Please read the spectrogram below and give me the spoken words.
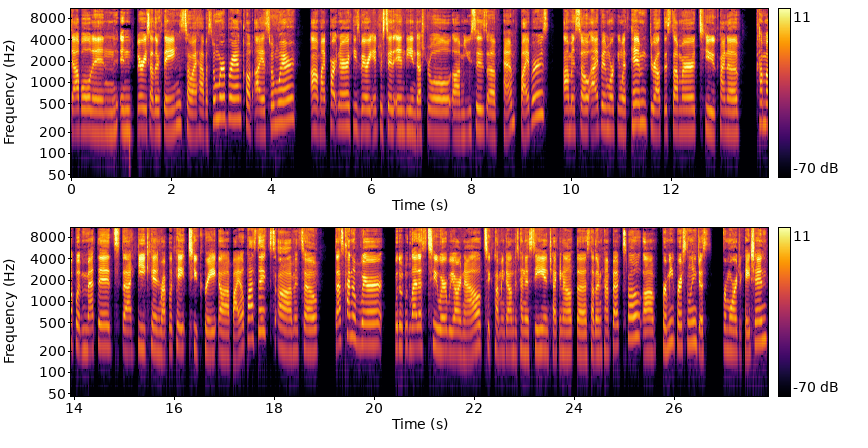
dabbled in in various other things. So, I have a swimwear brand called Aya Swimwear. Uh, my partner, he's very interested in the industrial um, uses of hemp fibers. Um, and so I've been working with him throughout this summer to kind of come up with methods that he can replicate to create uh, bioplastics. Um, and so that's kind of where would led us to where we are now to coming down to Tennessee and checking out the Southern Hemp Expo. Uh, for me personally, just for more education,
